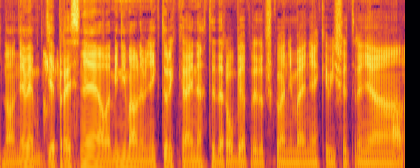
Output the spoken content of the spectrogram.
no neviem kde presne, ale minimálne v niektorých krajinách teda robia pred očkovaním aj nejaké vyšetrenia no.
